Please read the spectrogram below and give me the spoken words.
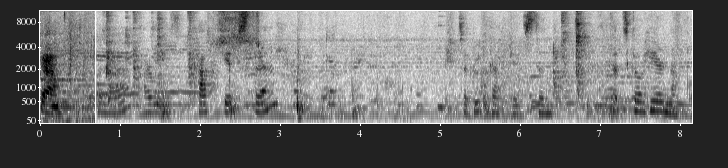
Tanika. Hello, are we in Cat It's a big Cat Let's go here, Nako.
